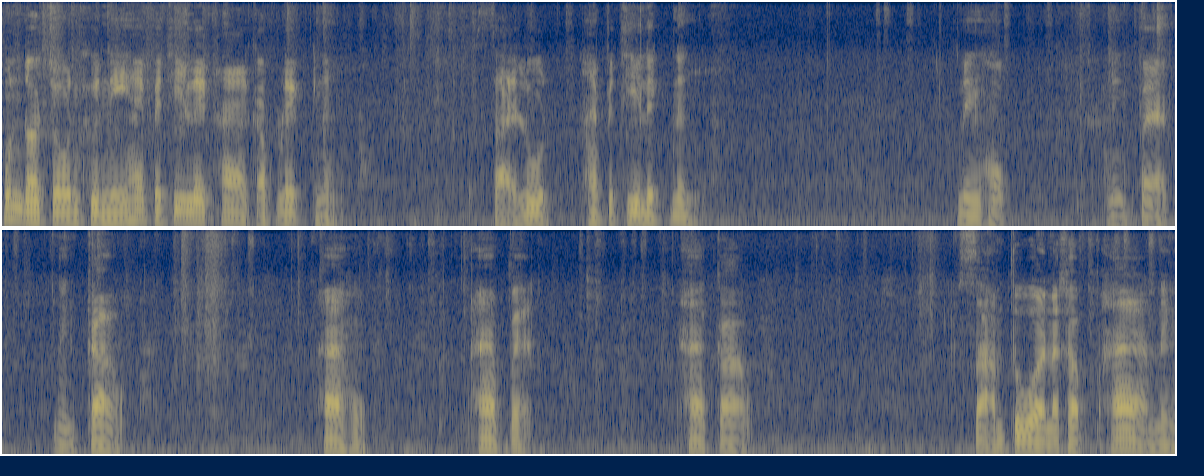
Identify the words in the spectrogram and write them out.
หุ้นดาวโจน์คืนนี้ให้ไปที่เลขห้ากับเลขหนึ่ง สายรูดให้ไปที่เลขหนึ่งหนึ่งหกหนึ่งแปดหนึ่งเก้าห้าหกห้าแปดห้าเก้าสามตัวนะครับห้าหนึ่ง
